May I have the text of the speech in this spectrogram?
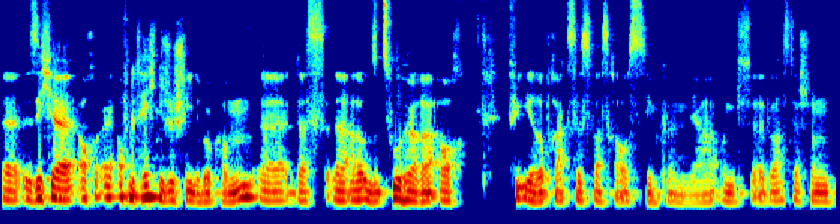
äh, sicher auch äh, auf eine technische Schiene bekommen, äh, dass äh, alle unsere Zuhörer auch für ihre Praxis was rausziehen können. Ja, und äh, du hast ja schon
